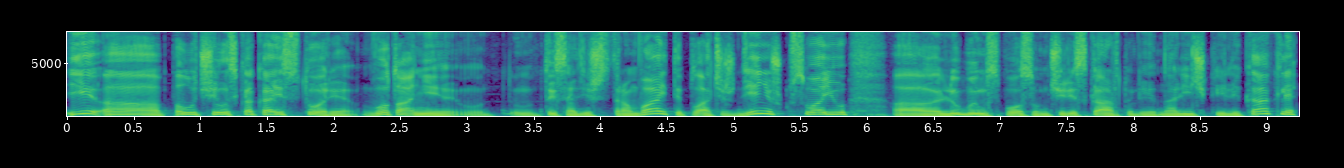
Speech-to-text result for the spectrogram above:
и э, получилась какая история? Вот они, ты садишься в трамвай, ты платишь денежку свою, э, любым способом, через карту или наличкой или как ли.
